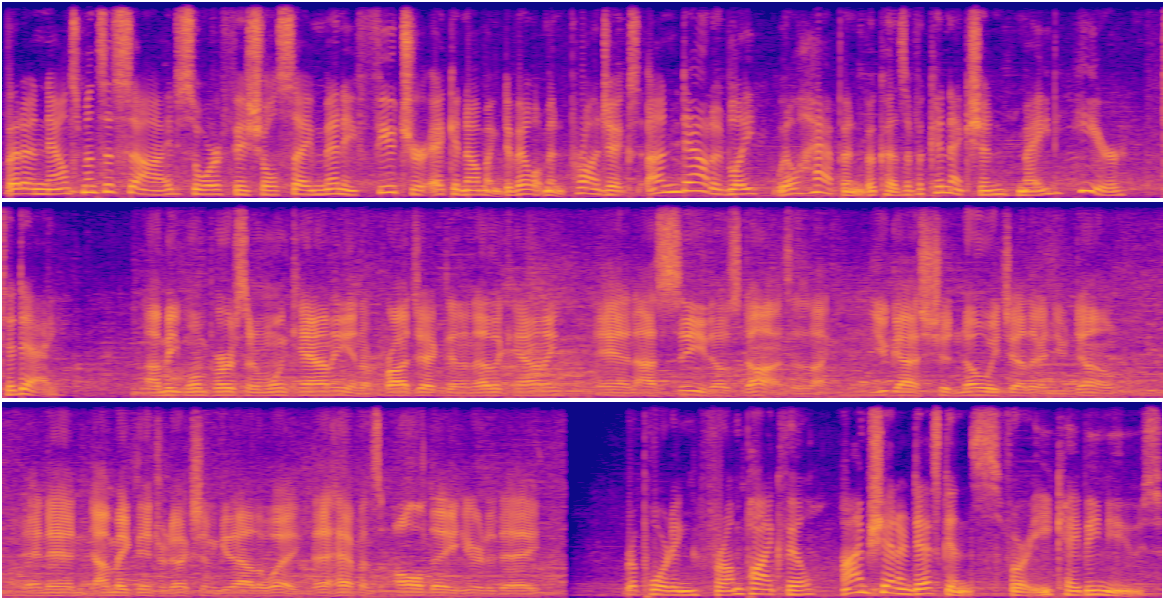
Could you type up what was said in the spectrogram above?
But announcements aside, SOAR officials say many future economic development projects undoubtedly will happen because of a connection made here today. I meet one person in one county and a project in another county, and I see those dots. It's like, you guys should know each other and you don't and then I make the introduction and get out of the way. That happens all day here today. Reporting from Pikeville, I'm Shannon Deskins for EKB News.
